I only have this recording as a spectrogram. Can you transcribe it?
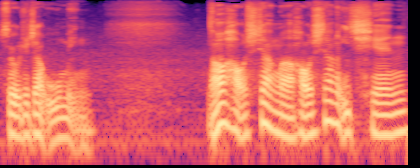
所以我就叫无名。然后好像啊，好像以前。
